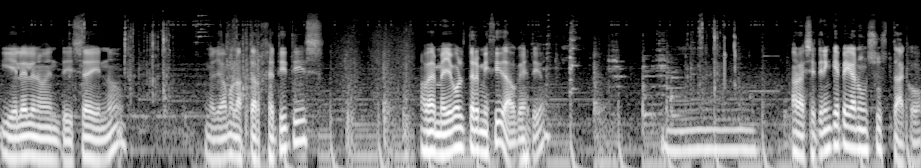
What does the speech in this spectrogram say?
y el L96, ¿no? Nos llevamos las tarjetitis. A ver, ¿me llevo el termicida o qué, tío? Mm, Ahora, se tienen que pegar un sustaco.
